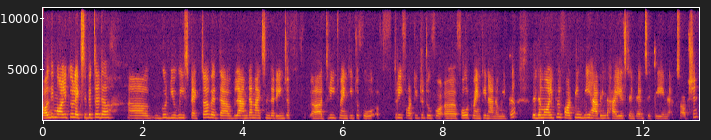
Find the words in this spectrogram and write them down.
all the molecule exhibited a uh, good UV spectra with uh, lambda max in the range of uh, 320 to 4, 340 to 2, uh, 420 nanometer, with the molecule 14B having the highest intensity in absorption,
